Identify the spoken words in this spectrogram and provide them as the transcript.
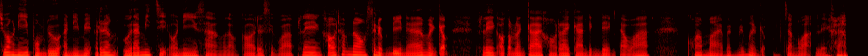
ช่วงนี้ผมดูอนิเมะเรื่องอุรามิจิโอนีซังแล้วก็รู้สึกว่าเพลงเขาทำนองสนุกดีนะ เหมือนกับเพลงออกกำลังกายของรายการเด็กๆ แต่ว่าความหมายมันไม่เหมือนกับจังหวะเลยครับ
